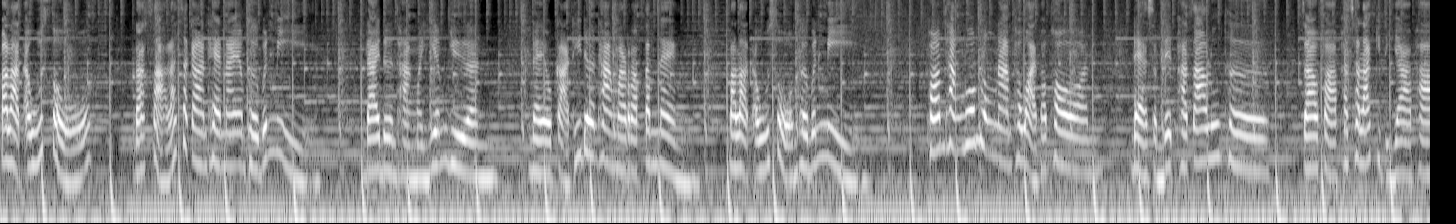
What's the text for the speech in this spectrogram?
ปลัดอาวุโส รักษาราชการแทนนายอำเภอบ้านหมี่ได้เดินทางมาเยี่ยมเยือน ในโอกาสที่เดินทางมารับตำแหน่งปลัดอาวุโสอำเภอบ้านหมี่ พร้อมทั้งร่วมลงนามถวายพระพร แด่สมเด็จพระเจ้าลูกเธอ เจ้าฟ้าพัชรกิติยาภา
